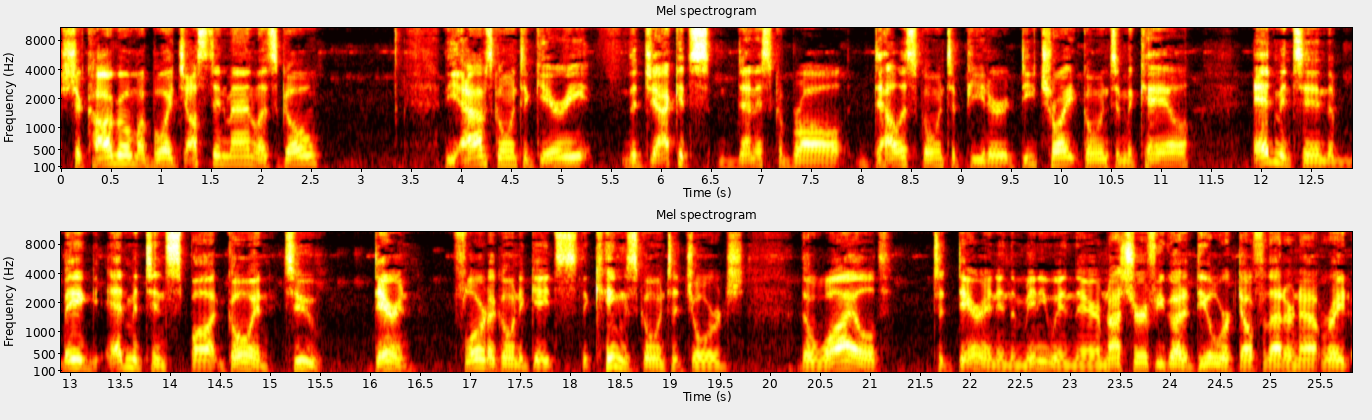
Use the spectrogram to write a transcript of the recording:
Chicago, my boy Justin, man, let's go. The Avs going to Gary. The Jackets, Dennis Cabral. Dallas going to Peter. Detroit going to Mikhail. Edmonton, the big Edmonton spot going to Darren. Florida going to Gates. The Kings going to George. The Wild to Darren in the mini win there. I'm not sure if you got a deal worked out for that or not right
